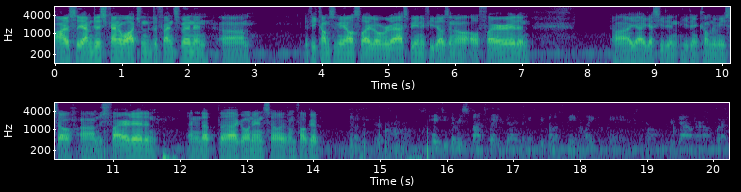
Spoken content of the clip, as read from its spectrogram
honestly, I'm just kind of watching the defenseman, and um, if he comes to me, I'll slide it over to Aspie, and if he doesn't, I'll, I'll fire it. And uh, yeah, I guess he didn't. He didn't come to me, so um, just fired it and ended up uh, going in. So everyone felt good. Casey, the response by you guys. I mean, it's become a theme late in games. You know, you're down or up, whatever.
